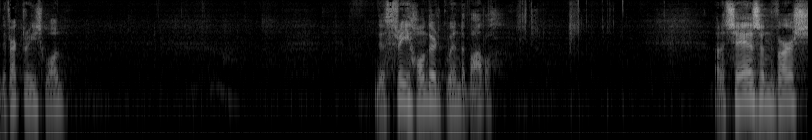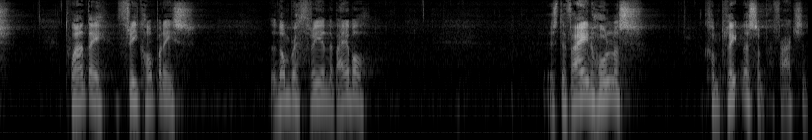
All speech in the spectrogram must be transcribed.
The victory is won. The 300 win the battle. And it says in verse 20 three companies. The number three in the Bible is divine wholeness, completeness, and perfection.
